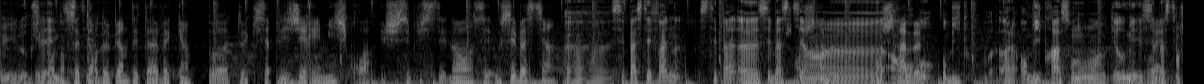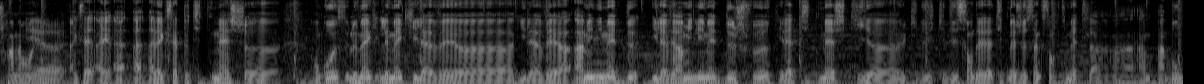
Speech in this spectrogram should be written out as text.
oui, l'objet Et pendant existé, cette heure ouais. de perme, t'étais avec un pote qui s'appelait Jérémy, je crois. Je sais plus si c'était. Non, c'est... ou Sébastien. C'est pas Stéphane, c'était pas Sébastien. On, on- bip- voilà, on bipera son nom hein, au cas où, mais Sébastien Schrammel. ouais. Avec, sa, avec- avec sa petite mèche. en gros, le mec, le mec, il avait, il avait un millimètre de, il avait un millimètre de cheveux et la petite mèche qui, qui, descendait, la petite mèche de 5 cm là, un, un- un bon,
